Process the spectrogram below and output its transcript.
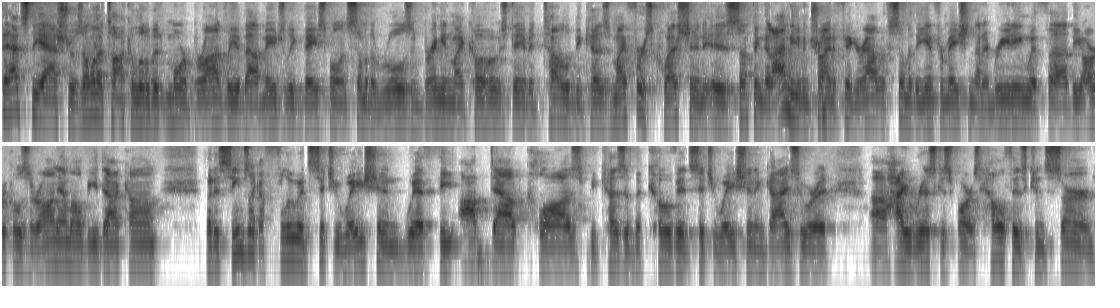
that's the Astros. I want to talk a little bit more broadly about Major League Baseball and some of the rules and bring in my co host David Tuttle because my first question is something that I'm even trying to figure out with some of the information that I'm reading with uh, the articles that are on MLB.com. But it seems like a fluid situation with the opt out clause because of the COVID situation and guys who are at uh, high risk as far as health is concerned.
